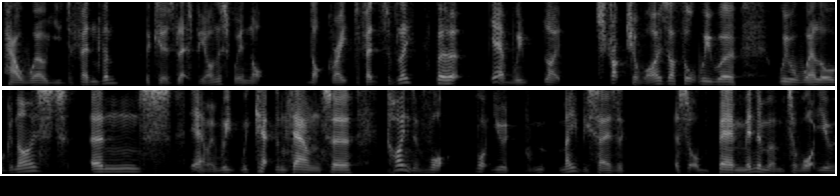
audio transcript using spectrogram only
how well you defend them. Because let's be honest, we're not not great defensively. But yeah, we like structure wise, I thought we were we were well organised and yeah, I mean, we, we kept them down to kind of what what you would maybe say is a, a, sort of bare minimum to what you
